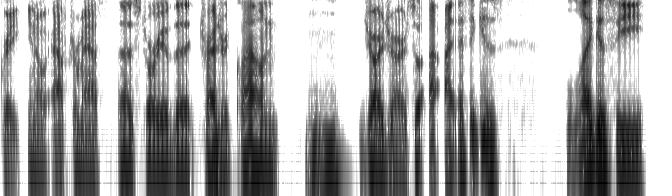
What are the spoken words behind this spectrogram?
great you know aftermath uh, story of the tragic clown Mm-hmm. jar jar so I, I think his legacy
